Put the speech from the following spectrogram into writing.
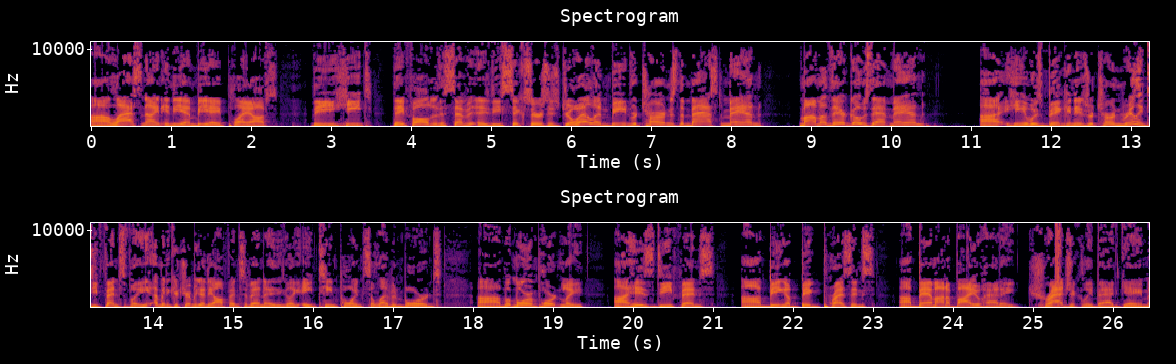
Uh, last night in the NBA playoffs, the Heat they fall to the 76ers as Joel Embiid returns the masked man. Mama, there goes that man. Uh, he was big in his return, really defensively. I mean, he contributed on the offensive end. I think like 18 points, 11 boards. Uh, but more importantly, uh, his defense uh, being a big presence. Uh, Bam Adebayo had a tragically bad game,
